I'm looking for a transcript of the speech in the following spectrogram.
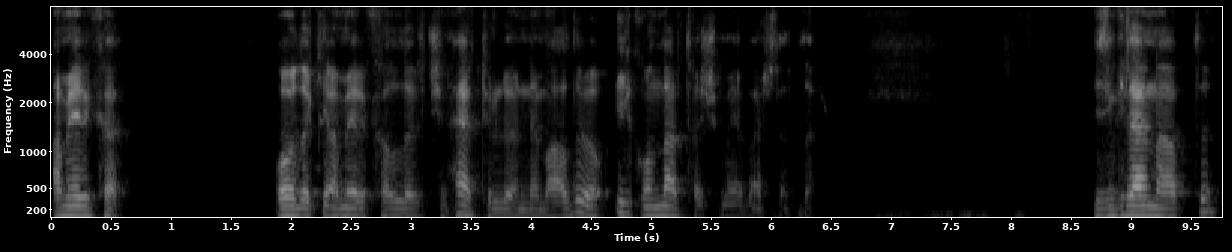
Amerika oradaki Amerikalılar için her türlü önlemi aldı ve ilk onlar taşımaya başladılar. Bizimkiler ne yaptı?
